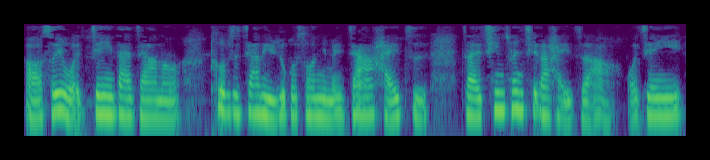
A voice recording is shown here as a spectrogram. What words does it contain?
啊！所以我建议大家呢，特别是家里如果说你们家孩子在青春期的孩子啊，我建议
